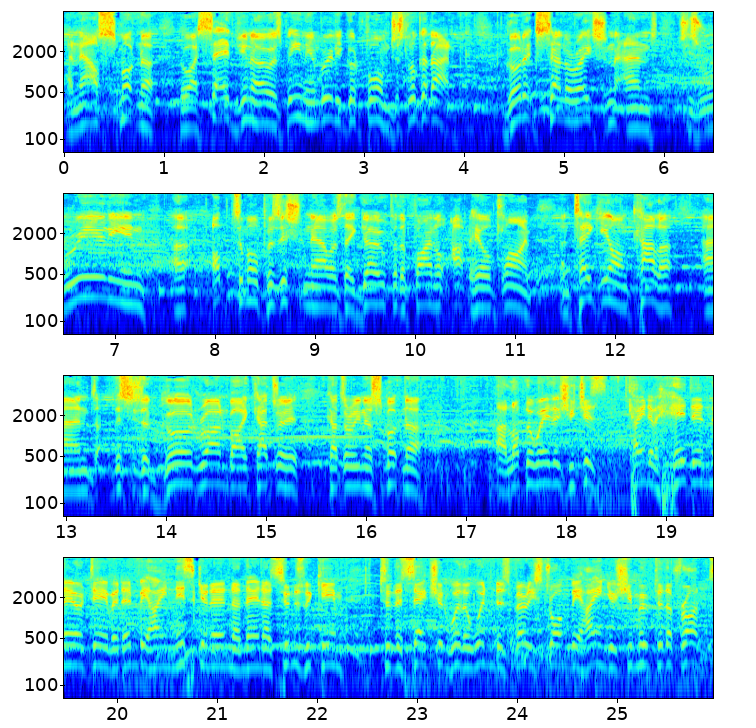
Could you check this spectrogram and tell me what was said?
And now Smutna, who I said, you know, has been in really good form. Just look at that. Good acceleration, and she's really in uh, optimal position now as they go for the final uphill climb. And taking on Kalla, and this is a good run by Katerina Smutna. I love the way that she just kind of hid in there, David, in behind Niskanen, and then as soon as we came to the section where the wind is very strong behind you, she moved to the front.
